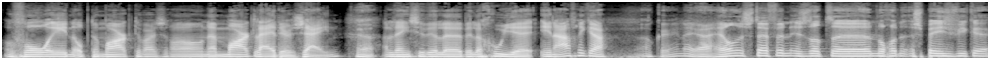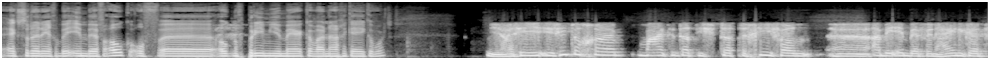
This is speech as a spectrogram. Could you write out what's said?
vol in op de markten waar ze gewoon een marktleider zijn. Ja. Alleen ze willen, willen groeien in Afrika. Oké, nou ja, helder. Stefan, is dat eh, nog een, specifieke extra regel bij InBev ook? Of eh, ook nog premium merken waar naar gekeken wordt? Ja, zie, je je ziet toch, eh, Maarten, dat die strategie van eh, AB InBev en Heineken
